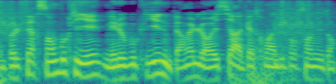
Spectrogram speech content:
On peut le faire sans bouclier, mais le bouclier nous permet de le réussir à 90% du temps.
